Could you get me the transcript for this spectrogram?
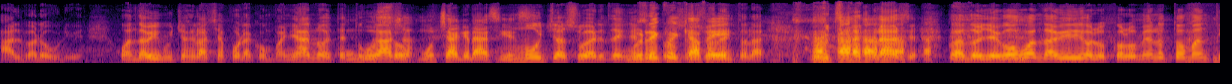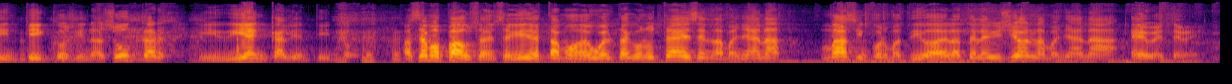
Álvaro Uribe. Juan David, muchas gracias por acompañarnos. Esta es tu casa. Muchas gracias. Mucha suerte en Muy rico el café. electoral. Muchas gracias. Cuando llegó Juan David dijo, los colombianos toman tintico sin azúcar y bien calientito. Hacemos pausa. Enseguida estamos de vuelta con ustedes en la mañana más informativa de la televisión, la mañana EBTV.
